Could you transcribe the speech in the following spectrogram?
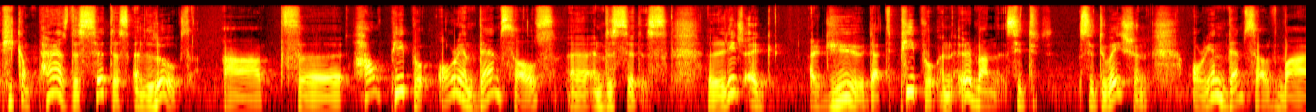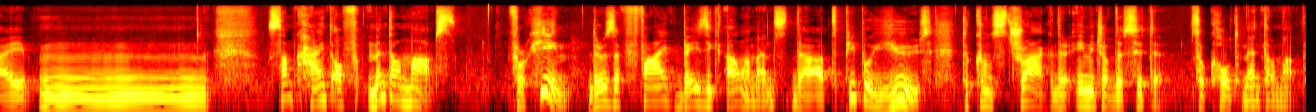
he compares the cities and looks at uh, how people orient themselves uh, in the cities. Lynch argued that people in urban situ situation orient themselves by um, some kind of mental maps. For him, there is a five basic elements that people use to construct their image of the city, so-called mental map.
